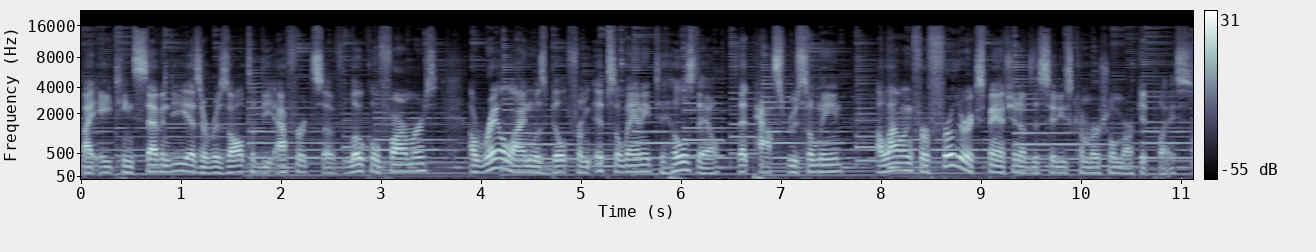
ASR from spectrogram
By 1870, as a result of the efforts of local farmers, a rail line was built from Ypsilanti to Hillsdale that passed through Saline, allowing for further expansion of the city's commercial marketplace.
